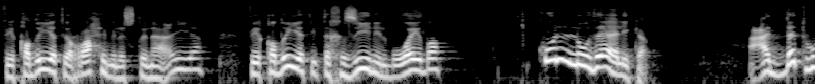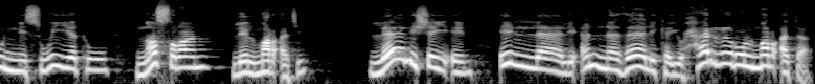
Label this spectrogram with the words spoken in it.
في قضية الرحم الاصطناعية في قضية تخزين البويضة. كل ذلك عدته النسوية نصرا للمرأة لا لشيء إلا لأن ذلك يحرر المرأة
